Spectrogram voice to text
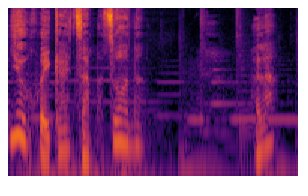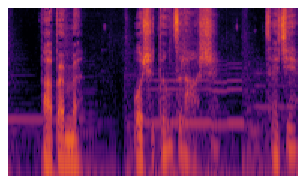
又会该怎么做呢？好了，宝贝们，我是东子老师，再见。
